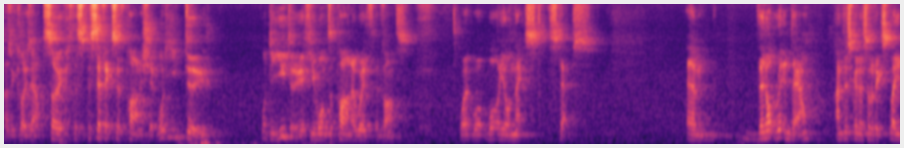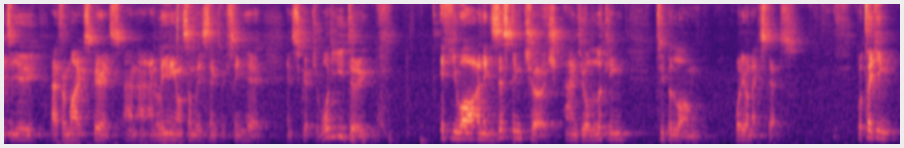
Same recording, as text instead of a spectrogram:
as we close out. So, the specifics of partnership. What do you do? What do you do if you want to partner with Advance? What, what, what are your next steps? Um, they're not written down. I'm just going to sort of explain to you uh, from my experience and, and, and leaning on some of these things we've seen here in Scripture. What do you do if you are an existing church and you're looking to belong? What are your next steps? Well, taking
